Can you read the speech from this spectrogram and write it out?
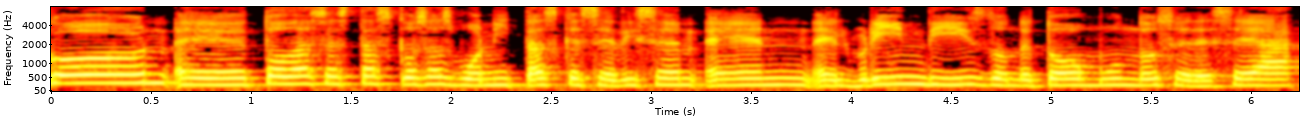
con eh, todas estas cosas bonitas que se dicen en el brindis, donde todo mundo se desea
